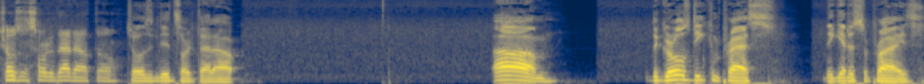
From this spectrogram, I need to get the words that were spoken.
Chozen sorted that out though. Chozen did sort that out. Um, the girls decompress. They get a surprise,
